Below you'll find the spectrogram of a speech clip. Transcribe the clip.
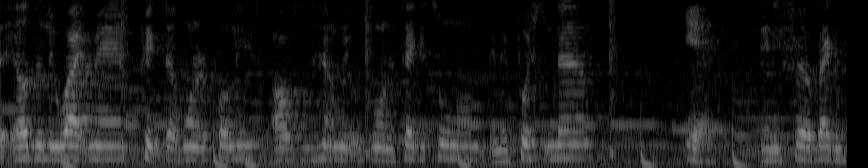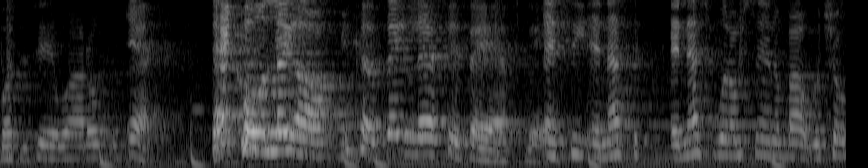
the elderly white man picked up one of the police officers' helmet, was going to take it to him, and they pushed him down, yes, and he fell back and busted his head wide open. yeah. That That me off because they left his ass there. And see, and that's the and that's what I'm saying about what you're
